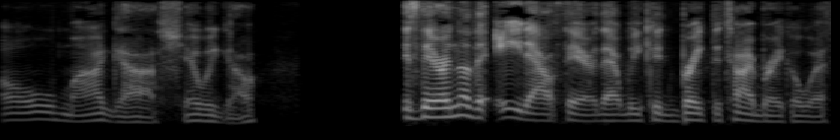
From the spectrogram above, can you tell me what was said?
Oh my gosh, here we go. Is there another eight out there that we could break the tiebreaker with?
